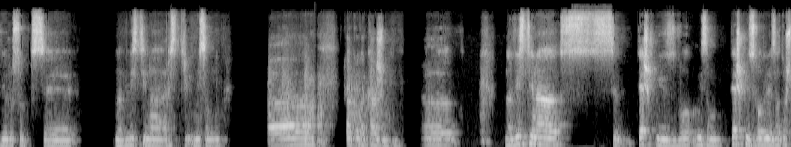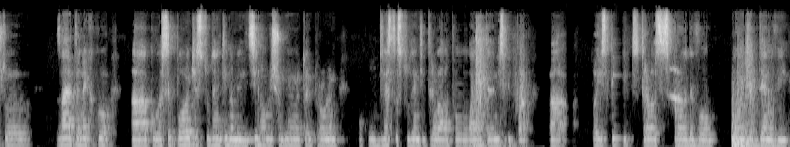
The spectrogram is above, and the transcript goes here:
вирусот се на вистина рестри... мислам а, како да кажем, а, на вистина се тешко извод, мислам, тешко изводливи затоа што знаете некако а, кога се повеќе студенти на медицина, обично го имаме тој проблем, околу 200 студенти треба да полагат еден испит, па, па тој испит треба да се спроведе во повеќе денови.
